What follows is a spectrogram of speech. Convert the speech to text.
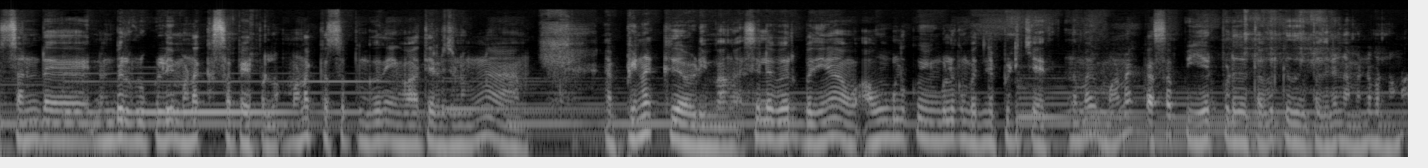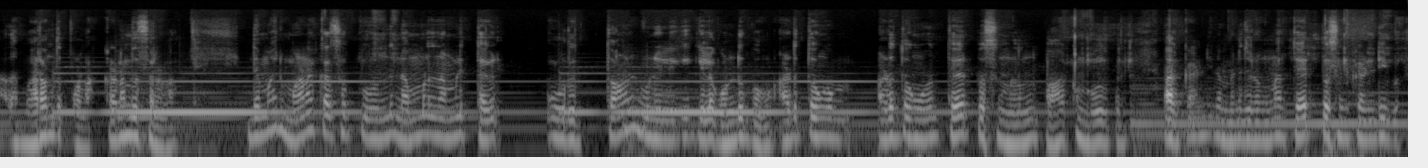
சண்டை நண்பர்களுக்குள்ளேயே மனக்கசப்பு ஏற்படலாம். மனக்கசப்புங்கிறது எங்கள் வார்த்தை எப்படி சொன்னாங்கன்னா பிணக்கு அப்படிம்பாங்க. சில பேருக்கு பார்த்திங்கன்னா அவங்களுக்கும் இவங்களுக்கும் பார்த்திங்கன்னா பிடிக்காது. இந்த மாதிரி மனக்கசப்பு ஏற்படுறதை தவிர்க்கிறதுக்கு பதிலாக நம்ம என்ன பண்ணோம்னா அதை மறந்து போகலாம். கடந்து செல்லலாம். இந்த மாதிரி மனக்கசப்பு வந்து நம்மளை நம்மளே தகு ஒரு தாழ்வு நிலைக்கு கீழே கொண்டு போகும். அடுத்தவங்க அடுத்தவங்க வந்து தேர்ட் பர்சன் வந்து பார்க்கும்போது பார்த்தி- அதுக்காண்டி நம்ம என்ன சொல்லணும்னா தேர்ட் பர்சன் கண்டிப்பாக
